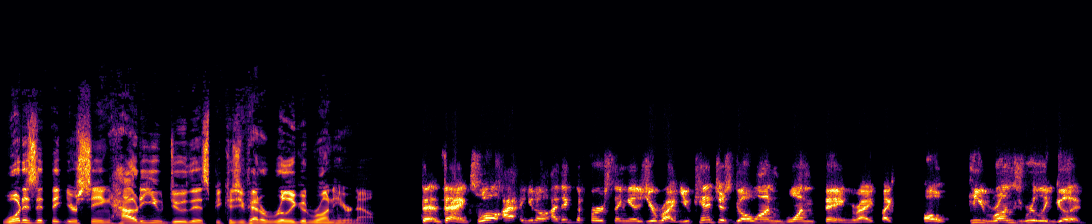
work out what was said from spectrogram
What is it that you're seeing? How do you do this? Because you've had a really good run here now. Th- thanks. Well, I, you know, I think the first thing is you're right. You can't just go on one thing, right? Like, oh, he runs really good.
